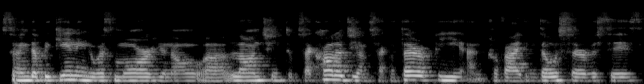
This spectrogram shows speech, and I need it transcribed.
So in the beginning it was more you know uh, launch into psychology and psychotherapy and providing those services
